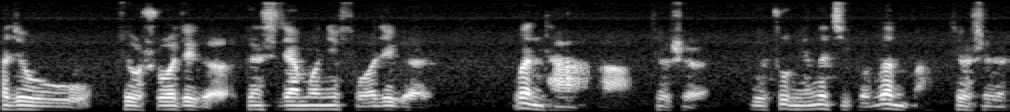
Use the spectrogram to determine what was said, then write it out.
他就。就是说这个跟释迦牟尼佛这个问他啊，就是有著名的几个问嘛，就是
